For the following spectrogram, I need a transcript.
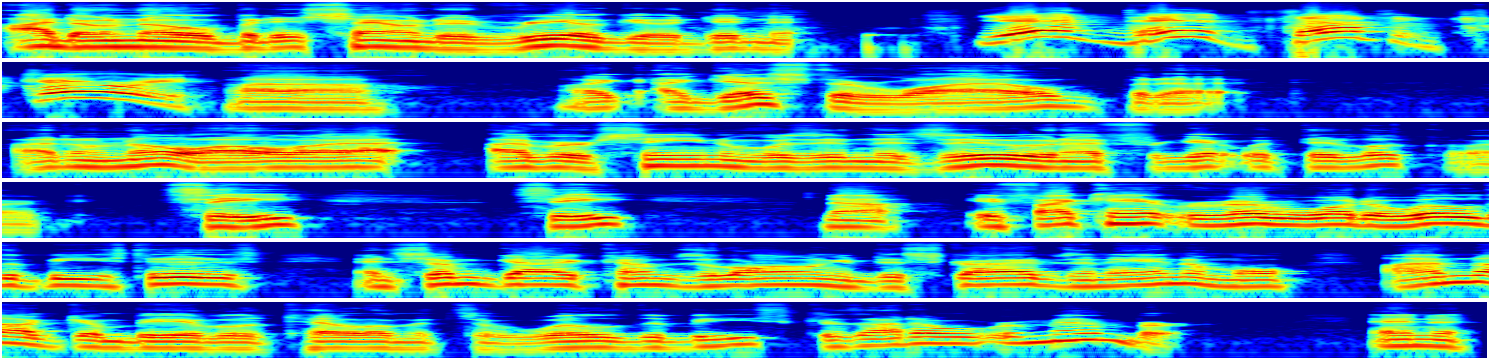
I don't know, but it sounded real good, didn't it? Yeah, it did. Sounded scary. Uh, I, I guess they're wild, but I I don't know. All I, I ever seen was in the zoo, and I forget what they look like. See, see. Now, if I can't remember what a wildebeest is, and some guy comes along and describes an animal, I'm not going to be able to tell him it's a wildebeest because I don't remember. And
